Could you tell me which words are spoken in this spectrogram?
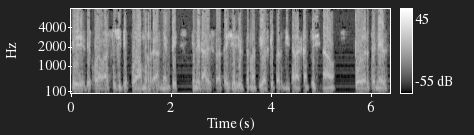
de, Corabastos y que podamos realmente generar estrategias y alternativas que permitan al campesinado poder tener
